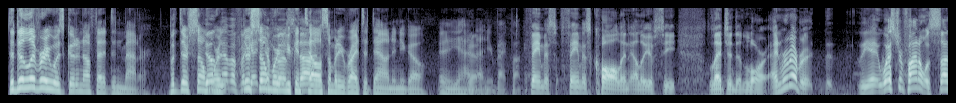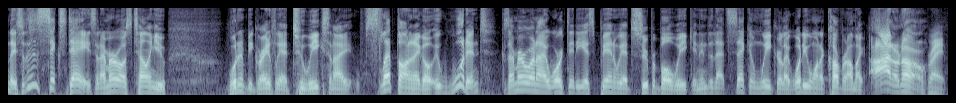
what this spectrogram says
The delivery was good enough that it didn't matter. But there's somewhere there's somewhere you can time. tell somebody writes it down and you go, eh, "You had Yeah. that in your back pocket." famous famous call in LAFC legend and lore. And remember, the, the Western Final was Sunday, so this is six days. And I remember I was telling you, wouldn't it be great if we had two weeks? And I slept on it. and I go, it wouldn't, because I remember when I worked at ESPN, we had Super Bowl week, and into that second week, you're like, what do you want to cover? I'm like, I don't know. Right.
